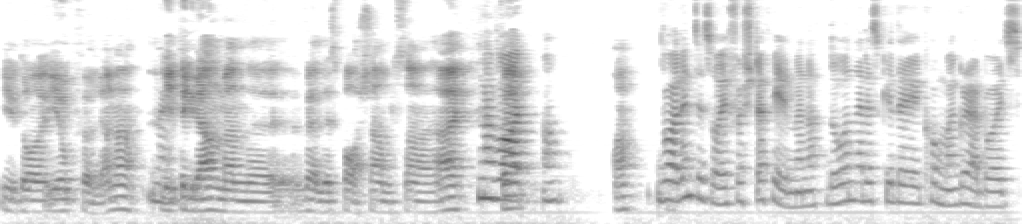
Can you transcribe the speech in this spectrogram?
i, då, i uppföljarna. Nej. Lite grann men eh, väldigt sparsamt. Så nej. Men var, För- ja. Ja. var det inte så i första filmen att då när det skulle komma graboids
